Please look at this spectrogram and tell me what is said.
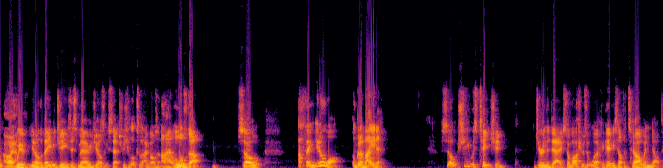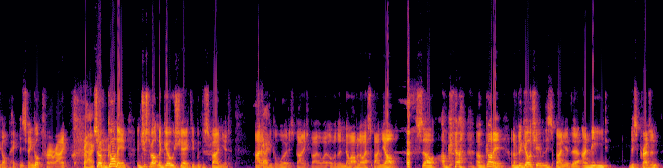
Oh yeah. with you know the baby Jesus, Mary, Joseph, etc. She looks at that and goes, "I love that." So I think you know what I'm going to buy it. So she was teaching during the day. So while she was at work, I gave myself a two-hour window to go pick this thing up for her. Right. Right. So I've gone in and just about negotiated with the Spaniard. I don't speak a word of Spanish, by the way, other than no hablo español. so I've got, I've got in and I've negotiated with the Spaniard that I need this present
